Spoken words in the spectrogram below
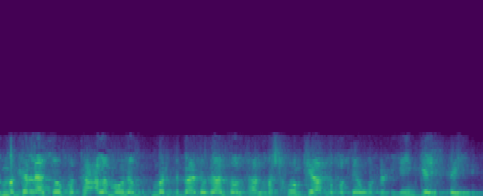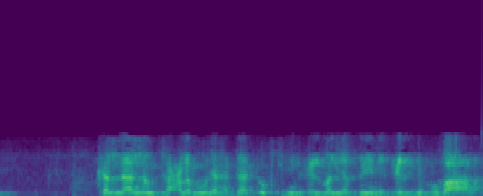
Uma kallaa sawfa taclamuuna mar dambaad ogaan doontaan mashquulkii aad noqoteen wuxuu idin geystay كلا لو تعلمون هداد أكتهن علم اليقين علم هبالة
